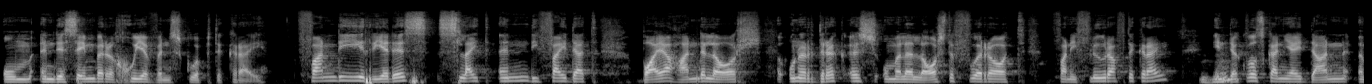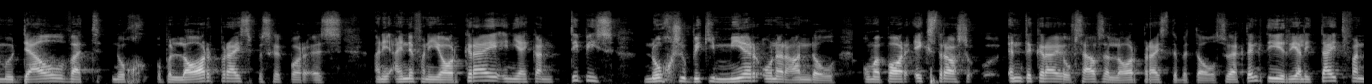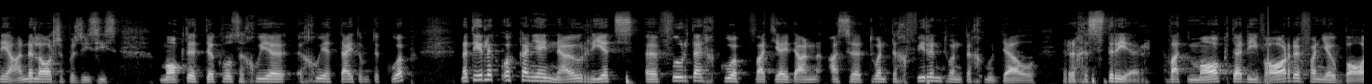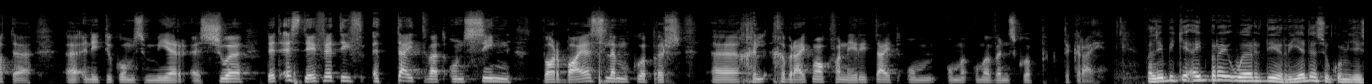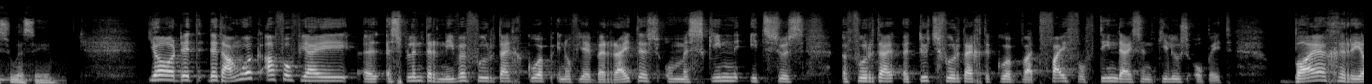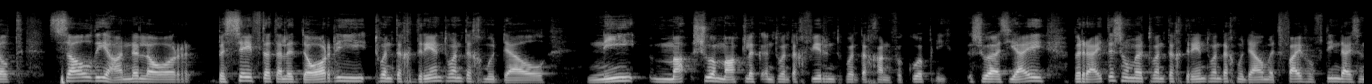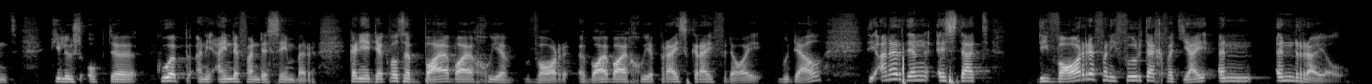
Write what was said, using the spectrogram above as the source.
om in Desember 'n goeie winskoop te kry. Van die redes sluit in die feit dat baie handelaars onder druk is om hulle laaste voorraad van die vloer af te kry mm -hmm. en dikwels kan jy dan 'n model wat nog op 'n laer prys beskikbaar is aan die einde van die jaar kry en jy kan tipies nog so bietjie meer onderhandel om 'n paar ekstra's in te kry of selfs 'n laer prys te betaal. So ek dink die realiteit van die handelaar se posisies maak dit dikwels 'n goeie 'n goeie tyd om te koop. Natuurlik ook kan jy nou reeds 'n voertuig koop wat jy dan as 'n 2024 model registreer wat maak dat die waarde van jou bate uh, in die toekoms meer is. So dit is definitief 'n tyd wat ons sien waar baie slim kopers uh ge gebruik maak van hierdie tyd om om om 'n winskoop te kry. Wil jy bietjie uitbrei oor die redes hoekom jy so sê? Ja, dit dit hang ook af of jy 'n 'n splinter nuwe voertuig koop en of jy bereid is om miskien iets soos 'n voertuig 'n toetsvoertuig te koop wat 5 of 10000 kg op het. Baie gereeld sal die handelaar besef dat hulle daardie 2023 model nie ma so maklik in 2024 gaan verkoop nie. So as jy bereid is om 'n 2023 model met 5 of 10000 kilos op te koop aan die einde van Desember, kan jy dikwels 'n baie baie goeie waar 'n baie baie goeie prys kry vir daai model. Die ander ding is dat die waarde van die voertuig wat jy in inruil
